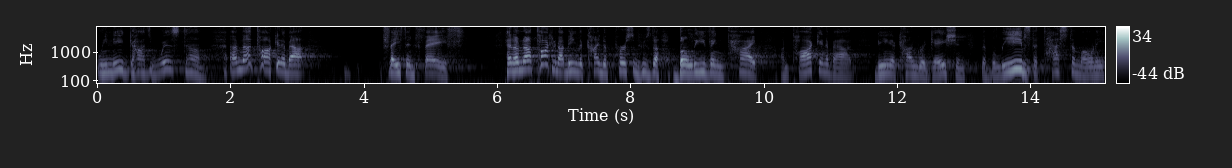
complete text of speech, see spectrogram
We need God's wisdom. I'm not talking about faith in faith. And I'm not talking about being the kind of person who's the believing type. I'm talking about being a congregation that believes the testimony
